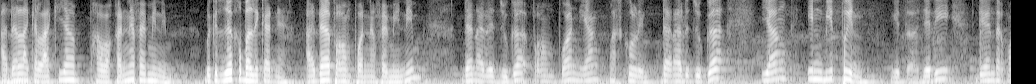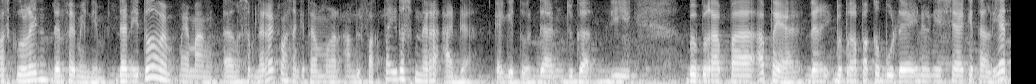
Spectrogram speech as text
Ada laki-laki yang perawakannya feminim. Begitu juga kebalikannya. Ada perempuan yang feminim dan ada juga perempuan yang maskulin dan ada juga yang in between gitu. Jadi dia antara maskulin dan feminim. Dan itu mem- memang em, sebenarnya kalau kita ambil fakta itu sebenarnya ada kayak gitu dan juga di beberapa apa ya dari beberapa kebudayaan Indonesia kita lihat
